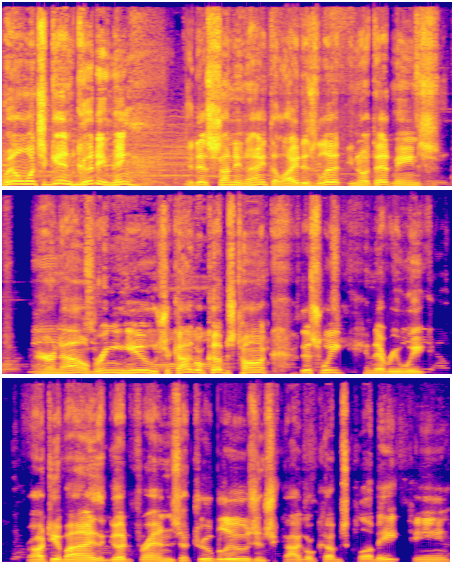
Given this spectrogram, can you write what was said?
Well, once again, good evening. It is Sunday night. The light is lit. You know what that means. We're now bringing you Chicago Cubs talk this week and every week. Brought to you by the good friends at True Blues and Chicago Cubs Club 18.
